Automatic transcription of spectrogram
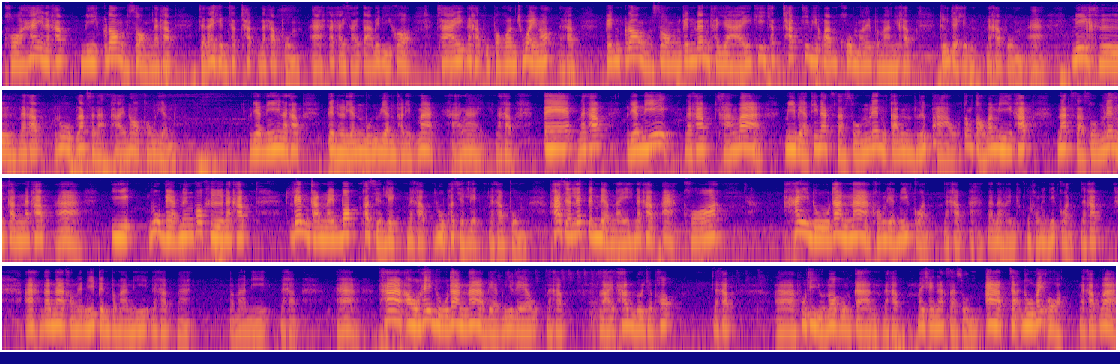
ขอให้นะครับมีกล้องส่องนะครับ จะได้เห็นชัดๆนะครับผมอะถ้าใครสายตาไม่ดีก็ใช้นะครับอุปกรณ์ช่วยเนาะนะครับเป็นกล้องส่องเป็นแว่นขยายที่ชัดๆ ที่มีความคมอะไรประมาณนี้ครับ ถึงจะเห็นนะครับผมอะนี่คือนะครับรูปลักษณะภายนอกของเหรียญ เหรียญนี้นะครับเป็นเหรียญหมุนเวียนผลิตมากหาง่ายนะครับ แต่นะครับเหรียญนี้นะครับถามว่ามีแบบที่นักสะสมเล่นกันหรือเปล่า ต้องตอบว่ามีครับ นักสะสมเล่นกันนะครับอ่าอีกรูปแบบหนึ่งก็คือนะครับเล่นกันในบล็อกพระเศียรเล็กนะครับรูปพระเศียรเล็กนะครับผมพระเศียรเล็กเป็นแบบไหนนะครับอะขอให้ดูด้านหน้าของเหรียญนี้ก่อนนะครับอะด้านหน้าของเหรียญนี้ก่อนนะครับอะด้านหน้าของเหรียญนี้เป็นประมาณนี้นะครับอะ ประมาณนี้นะครับอ่าถ้าเอาให้ดูด้านหน้าแบบนี้แล้วนะครับ หลายท่านโดยเฉพาะนะครับอ่าผู้ที่อยู่นอกวงการนะครับ ไม่ใช่นักสะสม อาจจะดูไม่ออกนะครับว่า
